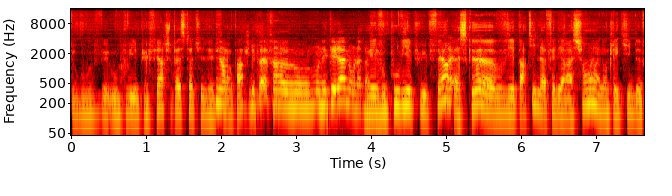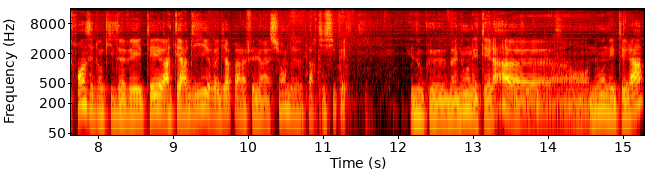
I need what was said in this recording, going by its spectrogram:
vous, vous, pouviez plus le faire. Je sais pas si toi tu devais le faire ou pas. je pas. Enfin, on était là, mais on l'a pas. Mais vous pouviez plus le faire Ouais. parce que vous faisiez partie de la fédération et donc l'équipe de France et donc ils avaient été interdits, on va dire, par la fédération de participer. Et donc euh, bah, nous on était là, euh, on- nous on était là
